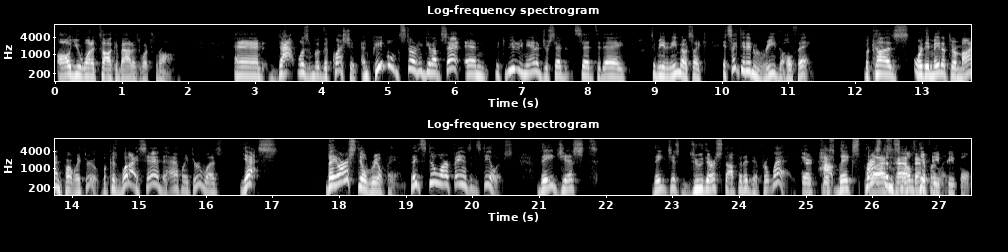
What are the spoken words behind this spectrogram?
all you want to talk about is what's wrong. And that was the question. And people started to get upset. And the community manager said said today to me in an email, it's like it's like they didn't read the whole thing because, or they made up their mind partway through. Because what I said halfway through was, yes, they are still real fans. They still are fans of the Steelers. They just they just do their stuff in a different way. They're how they express themselves differently. People,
